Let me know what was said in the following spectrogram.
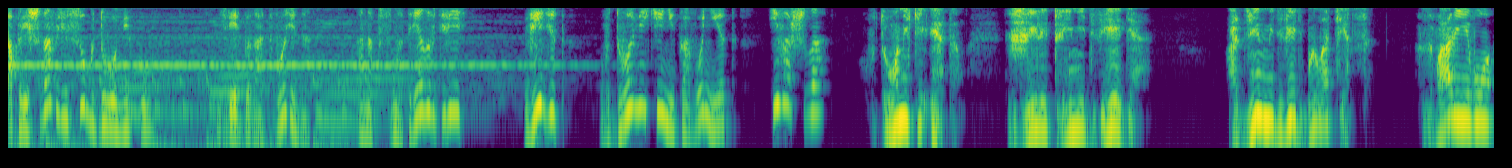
А пришла в лесу к домику. Дверь была отворена. Она посмотрела в дверь. Видит, в домике никого нет. И вошла. В домике этом жили три медведя. Один медведь был отец. Звали его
